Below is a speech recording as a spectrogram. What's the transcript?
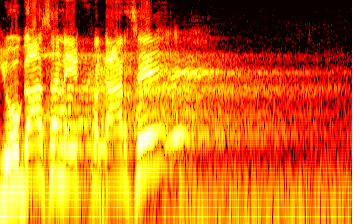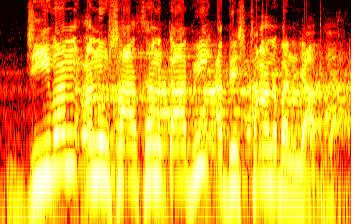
योगासन एक प्रकार से जीवन अनुशासन का भी अधिष्ठान बन जाता है।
